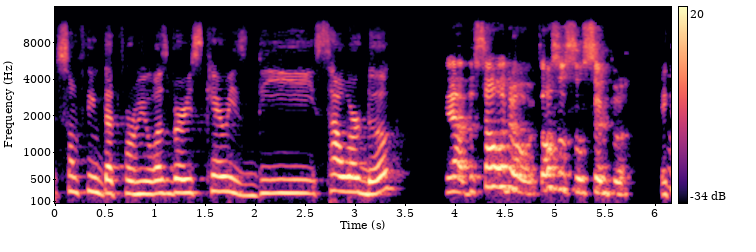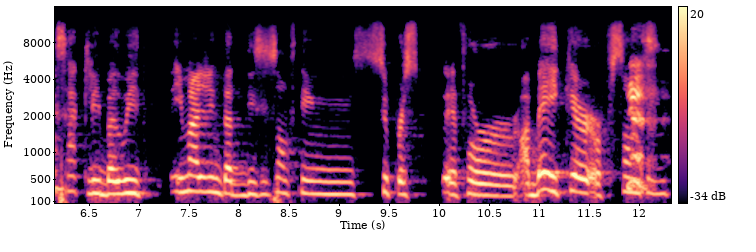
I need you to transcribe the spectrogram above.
something that for me was very scary is the sourdough. Yeah, the sourdough. It's also so simple. Exactly, but we imagine that this is something super uh, for a baker or something yes.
